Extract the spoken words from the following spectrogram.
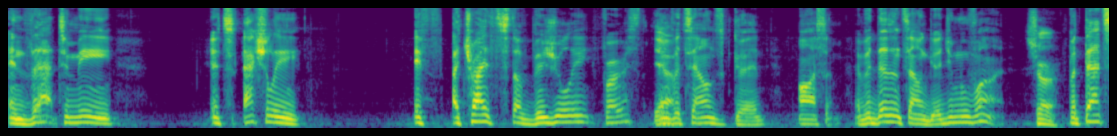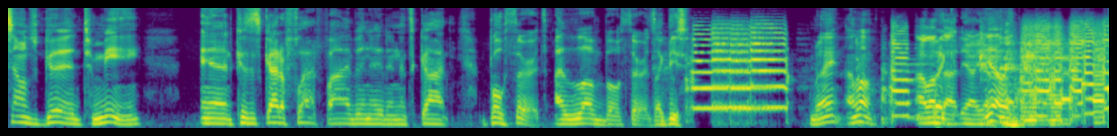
And that to me, it's actually, if I try stuff visually first, Yeah. if it sounds good, awesome. If it doesn't sound good, you move on. Sure. But that sounds good to me, and because it's got a flat five in it and it's got both thirds. I love both thirds, like these. Right? I love. I love like- that. Yeah. Yeah. Yeah. like-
